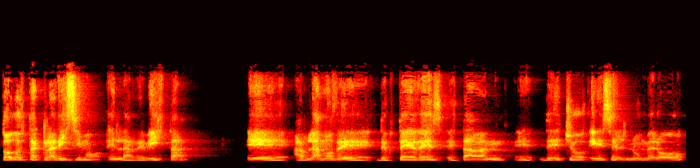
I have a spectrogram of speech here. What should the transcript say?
todo está clarísimo en la revista. Eh, hablamos de, de ustedes, estaban, eh, de hecho es el número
